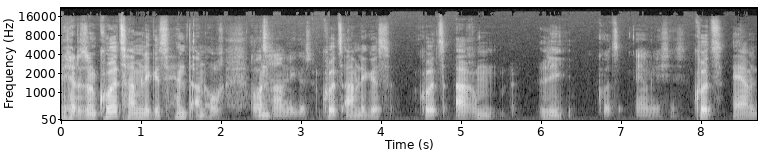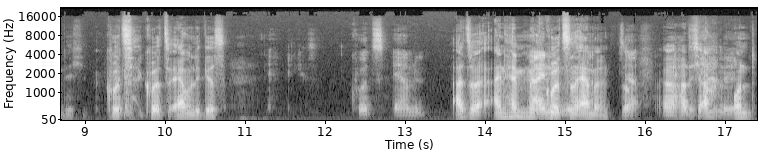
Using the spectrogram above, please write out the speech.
Ich hatte so ein kurzharmliges Hemd an auch. Kurzharmliges. Kurzarmliges. Kurzarmli. Kurzärmliches. Kurzärmlich. Kurz, kurzärmliches. Kurzärmel. Also ein Hemd mit ein, kurzen Ärmeln. So. Ja. Äh, hatte ich an Ärmel. und.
